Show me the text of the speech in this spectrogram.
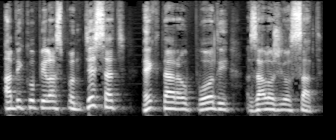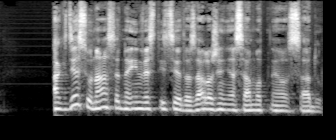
aby kúpil aspoň 10 hektárov pôdy a založil sad? A kde sú následné investície do založenia samotného sadu?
